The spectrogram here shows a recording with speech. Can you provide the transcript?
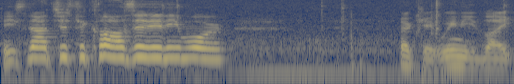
He's not just a closet anymore. Okay, we need light.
